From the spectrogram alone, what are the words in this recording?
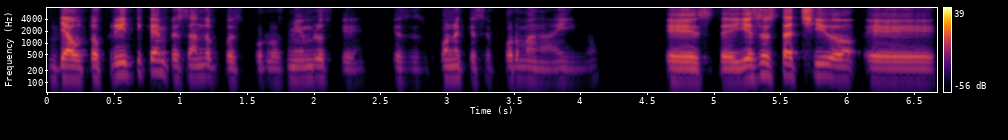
de autocrítica, empezando pues por los miembros que, que, se supone que se forman ahí, ¿no? Este, y eso está chido. Eh,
